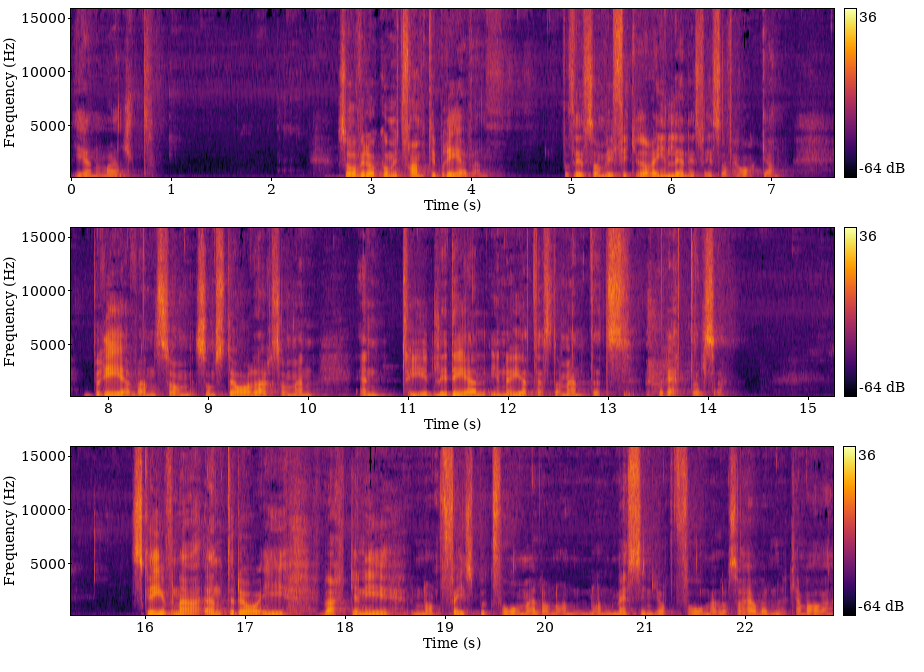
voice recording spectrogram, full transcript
genom allt. Så har vi då kommit fram till breven. Precis som vi fick höra inledningsvis av Håkan. Breven som, som står där som en, en tydlig del i Nya Testamentets berättelse. Skrivna inte då i, varken i någon Facebook-form eller någon, någon Messenger-form eller så här vad det nu kan vara.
